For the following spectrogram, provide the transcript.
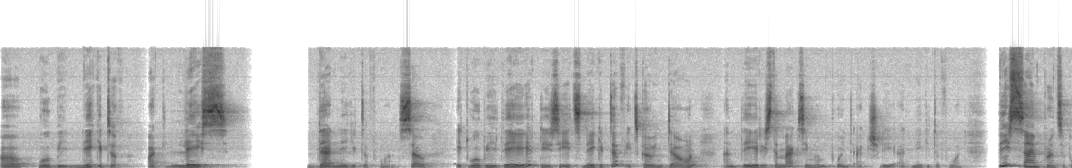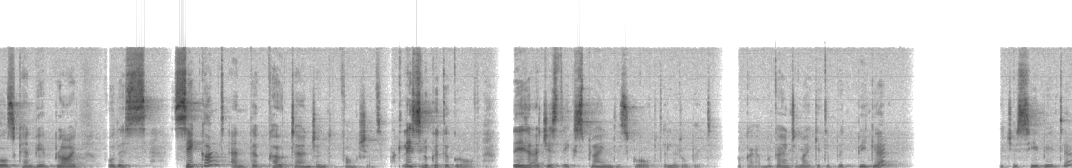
uh, will be negative but less than negative 1. So it will be there. Do you see it's negative? It's going down and there is the maximum point actually at negative 1. These same principles can be applied for this secant and the cotangent functions. But let's look at the graph. There I just explained this graph a little bit. Okay, I'm going to make it a bit bigger. Did you see better?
